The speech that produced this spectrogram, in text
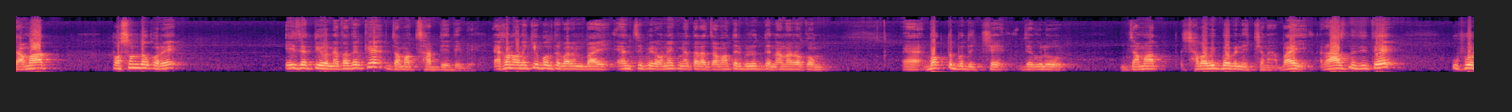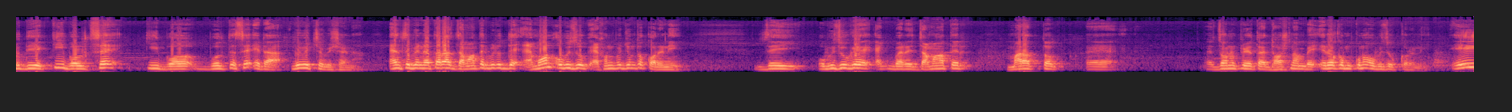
জামাত পছন্দ করে, এই জাতীয় নেতাদেরকে জামাত ছাড় দিয়ে দেবে। এখন অনেকেই বলতে পারেন, ভাই, এনসিপির অনেক নেতারা জামাতের বিরুদ্ধে নানা রকম বক্তব্য দিচ্ছে, যেগুলো জামাত স্বাভাবিকভাবে নিচ্ছে না। ভাই, রাজনীতিতে উপর দিয়ে কি বলছে, কি বলতেছে, এটা বিবেচ্য বিষয় না। এনসিপি নেতারা জামাতের বিরুদ্ধে এমন অভিযোগ এখন পর্যন্ত করেনি, যেই অভিযোগে একবারে জামাতের মারাত্মক জনপ্রিয়তায় ধস নামবে, এরকম কোনো অভিযোগ করেনি। এই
